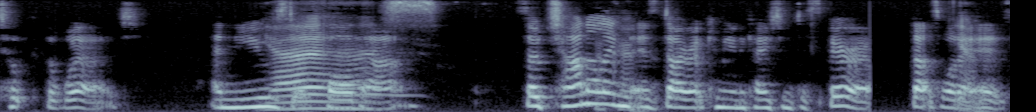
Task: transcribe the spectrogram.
took the word and used it for that. So channeling Okay. is direct communication to spirit. That's what Yeah. it is.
